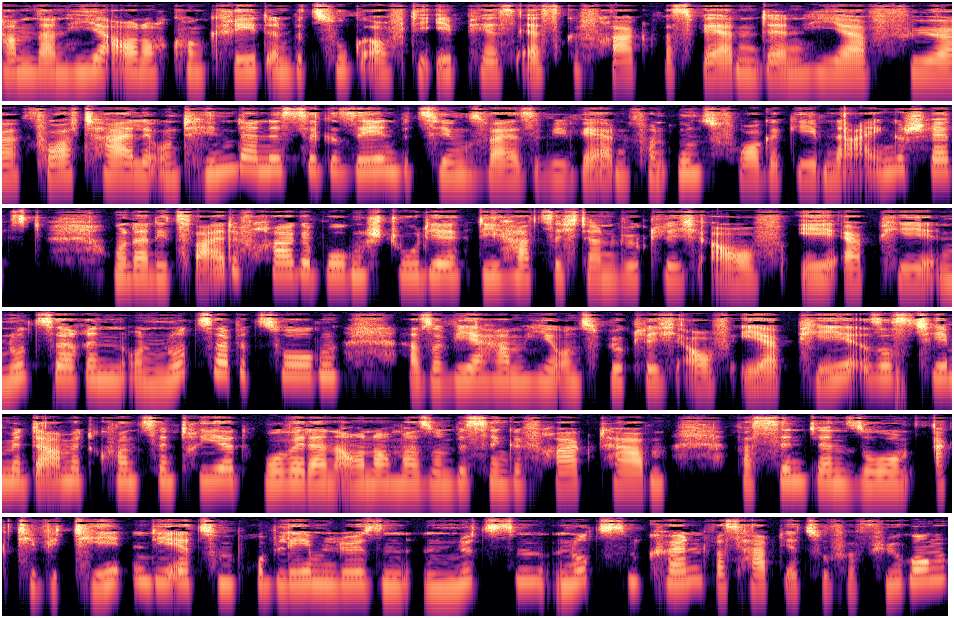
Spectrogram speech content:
haben dann hier auch noch konkret in Bezug auf die EPSS gefragt, was werden denn hier für Vorteile und Hindernisse gesehen, beziehungsweise wie werden von uns vorgegebene eingeschätzt. Und dann die zweite Fragebogenstudie, die hat sich dann wirklich auf ERP-Nutzerinnen und Nutzer bezogen. Also wir haben hier uns wirklich auf ERP-Systeme damit konzentriert, wo wir dann auch noch mal so ein bisschen gefragt haben, was sind denn so Aktivitäten, die ihr zum Problemlösen nützen, nutzen könnt. Was habt ihr zur Verfügung?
